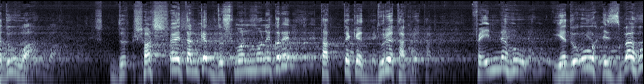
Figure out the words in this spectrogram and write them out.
আদুয়া সৎ শয়তানকে দুশ্মন মনে করে তার থেকে দূরে থাকো। ফাইন্নাহু ইয়াদউ হিজবাহু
